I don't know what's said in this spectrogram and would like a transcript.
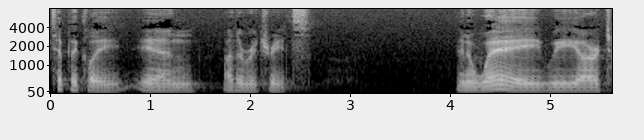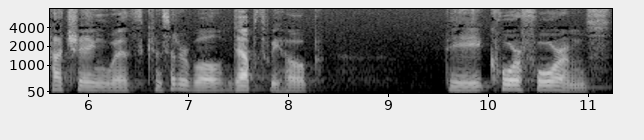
typically in other retreats. In a way, we are touching with considerable depth, we hope, the core forms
